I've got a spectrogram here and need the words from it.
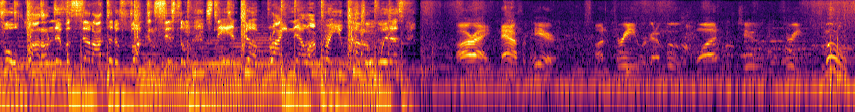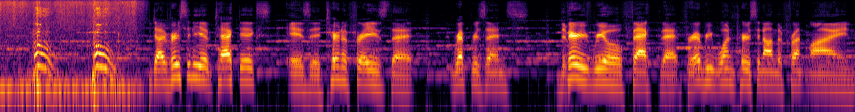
Full throttle, never sell out to the fucking system. Stand up right now, I pray you coming with us. All right, now from here, on three, we're gonna move. One, two, three. Move, move, move. Diversity of tactics is a turn of phrase that represents the very real fact that for every one person on the front line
